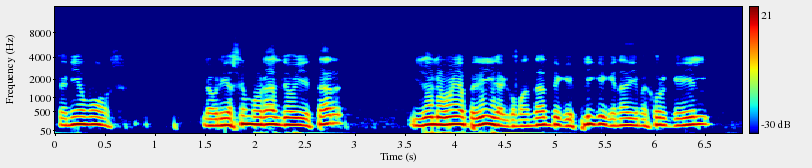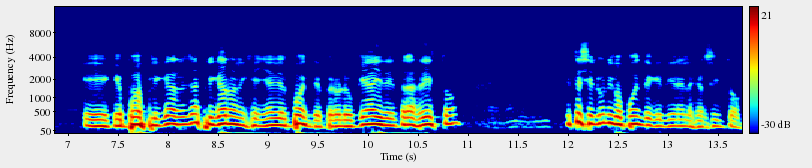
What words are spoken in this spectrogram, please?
teníamos la obligación moral de hoy estar y yo le voy a pedir al comandante que explique que nadie mejor que él eh, que pueda explicar, ya explicaron la ingeniería del puente, pero lo que hay detrás de esto, este es el único puente que tiene el ejército.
